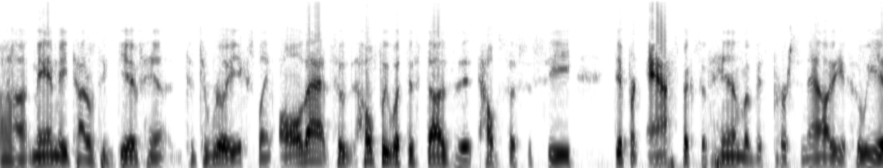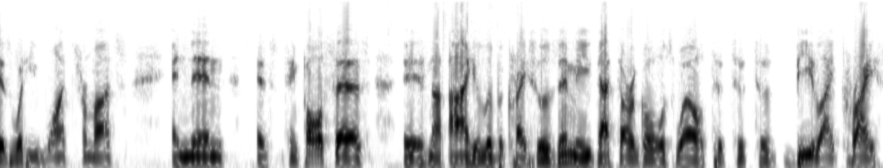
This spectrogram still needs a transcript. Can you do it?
uh, man-made title, to give him to, to really explain all that. So, hopefully, what this does is it helps us to see different aspects of Him, of His personality, of who He is, what He wants from us, and then as St. Paul says, it is not I who live, but Christ who lives in me. That's our goal as well, to, to, to be like Christ.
